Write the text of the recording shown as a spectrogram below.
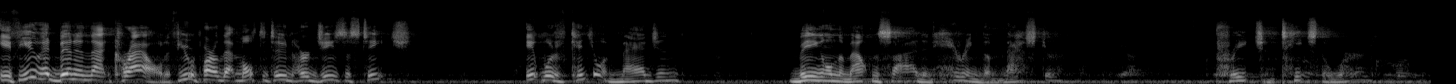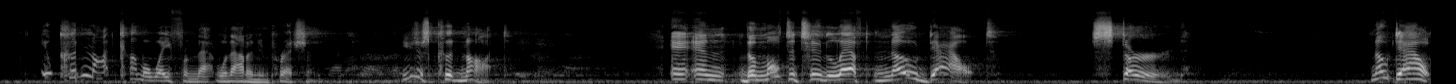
if you had been in that crowd, if you were part of that multitude and heard Jesus teach, it would have, can you imagine being on the mountainside and hearing the Master preach and teach the Word? You could not come away from that without an impression. You just could not. And, and the multitude left, no doubt, stirred. No doubt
